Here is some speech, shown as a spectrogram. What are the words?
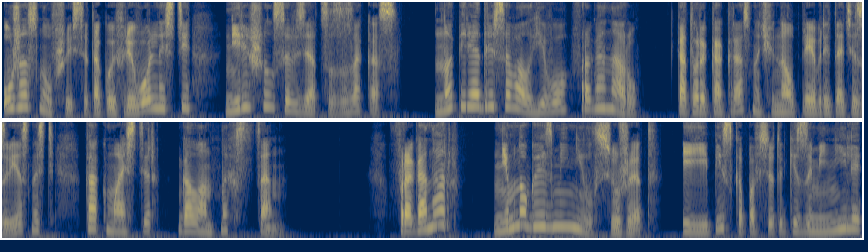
ужаснувшийся такой фривольности, не решился взяться за заказ, но переадресовал его Фрагонару, который как раз начинал приобретать известность как мастер галантных сцен. Фрагонар немного изменил сюжет, и епископа все таки заменили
